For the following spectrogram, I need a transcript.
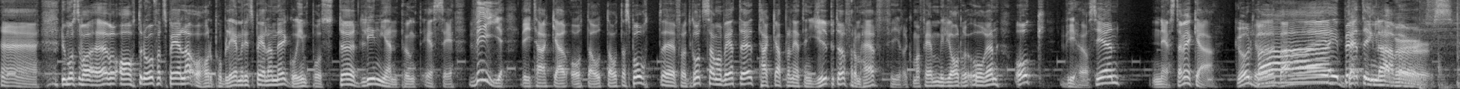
Du måste vara över 18 år för att spela och har du problem med ditt spelande, gå in på stödlinjen.se. Vi, vi tackar 888 Sport eh, för ett gott samarbete, tackar planeten Jupiter för de här 4,5 miljarder åren och vi hörs igen nästa vecka. Goodbye, Goodbye betting betting lovers!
